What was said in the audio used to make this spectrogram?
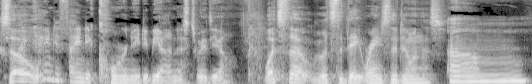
So I So, kind of find it corny, to be honest with you. what's the what's the date range they're doing this? Um,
